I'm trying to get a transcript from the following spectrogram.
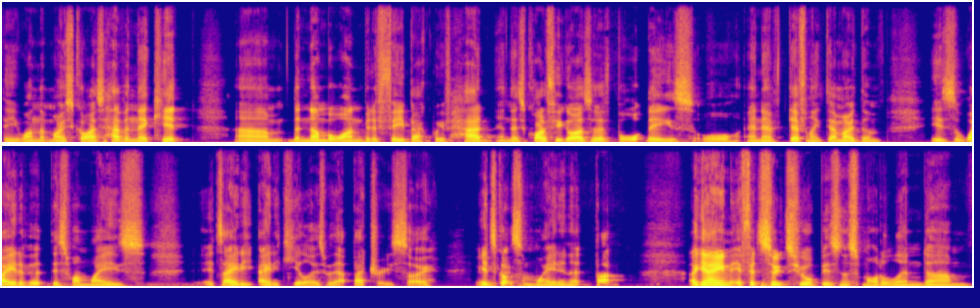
the one that most guys have in their kit. Um, the number one bit of feedback we've had, and there's quite a few guys that have bought these or and have definitely demoed them, is the weight of it. This one weighs it's 80, 80 kilos without batteries, so it's got some weight in it. But again, if it suits your business model and um,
